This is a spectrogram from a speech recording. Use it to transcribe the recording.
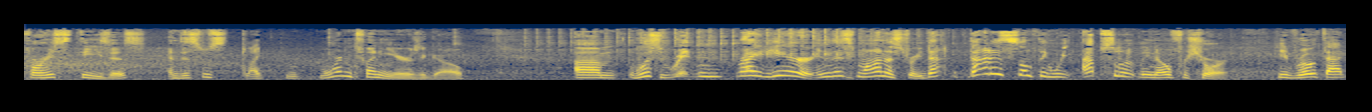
for his thesis, and this was like more than 20 years ago, um, was written right here in this monastery. That that is something we absolutely know for sure. He wrote that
